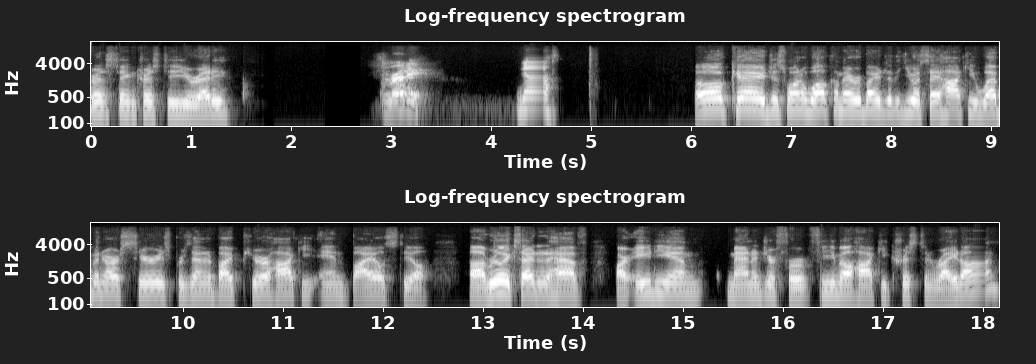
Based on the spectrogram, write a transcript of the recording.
Kristen, Kristi, you ready? I'm ready. Yeah. Okay, just want to welcome everybody to the USA Hockey webinar series presented by Pure Hockey and BioSteel. Uh, really excited to have our ADM manager for female hockey, Kristen Wright, on.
